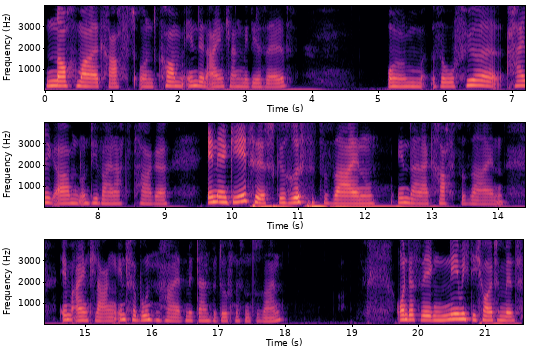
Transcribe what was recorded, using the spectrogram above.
nochmal Kraft und komm in den Einklang mit dir selbst, um so für Heiligabend und die Weihnachtstage energetisch gerüstet zu sein, in deiner Kraft zu sein, im Einklang, in Verbundenheit mit deinen Bedürfnissen zu sein. Und deswegen nehme ich dich heute mit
